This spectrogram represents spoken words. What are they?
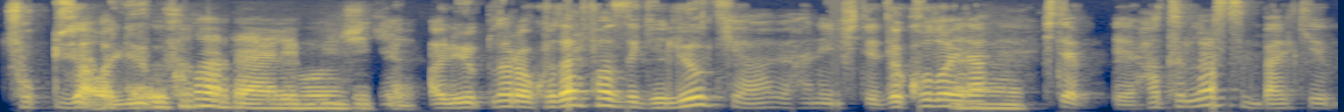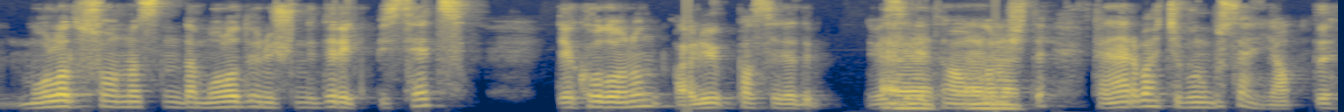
çok güzel Ya o, o kadar değerli bir oyuncu ki. alley-oop'lar o kadar fazla geliyor ki abi. Hani işte De Colo'yla Evet. işte e, hatırlarsın belki mola sonrasında mola dönüşünde direkt bir set De Colo'nun alley-oop pasıyla da Veseli Evet, tamamlamıştı. Fenerbahçe bunu bu sene yaptı.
